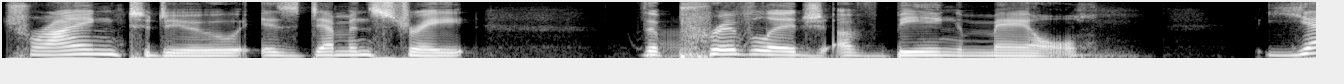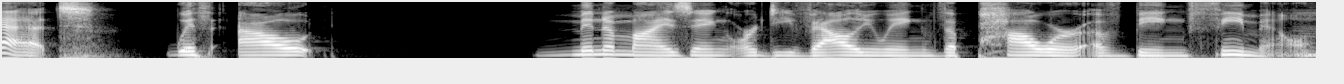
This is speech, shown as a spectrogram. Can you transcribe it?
trying to do is demonstrate the privilege of being male, yet without minimizing or devaluing the power of being female.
